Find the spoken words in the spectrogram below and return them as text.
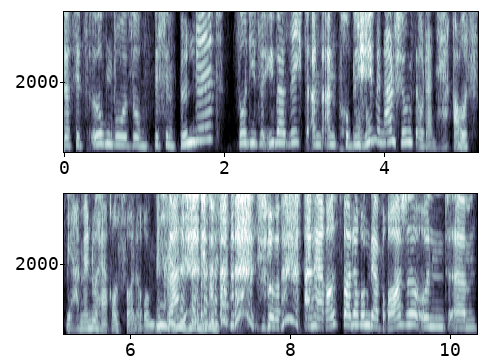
das jetzt irgendwo so ein bisschen bündelt, so diese Übersicht an, an Problemen in Anführungszeichen oder an Heraus, wir haben ja nur Herausforderungen, nicht wahr? so an Herausforderungen der Branche und ähm,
